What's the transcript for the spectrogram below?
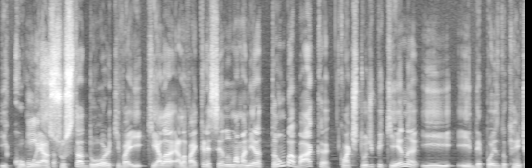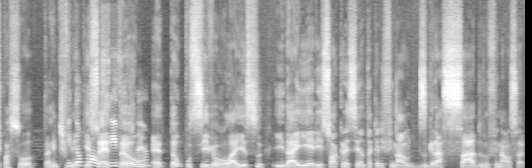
e como é Isso. é assustador que vai que ela, ela vai crescendo de uma maneira tão babaca com atitude pequena e, e depois do que a gente passou a gente e vê que isso é tão né? é tão possível rolar isso e daí ele só acrescenta aquele final desgraçado no final sabe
